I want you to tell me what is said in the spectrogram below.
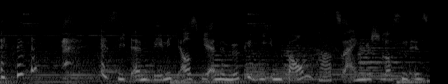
es sieht ein wenig aus wie eine Mücke, die in Baumharz eingeschlossen ist.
